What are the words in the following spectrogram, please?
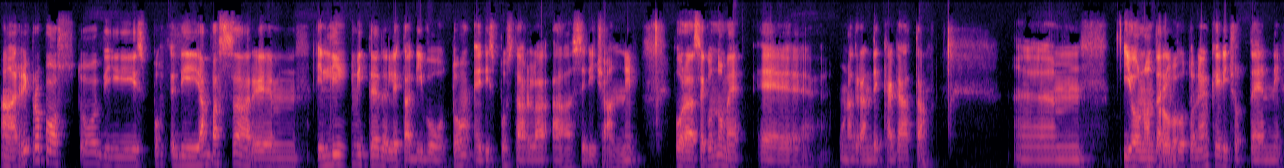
ha riproposto di, spo- di abbassare mm, il limite dell'età di voto e di spostarla a 16 anni. Ora, secondo me è una grande cagata. Ehm, io non darei il voto neanche ai diciottenni.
